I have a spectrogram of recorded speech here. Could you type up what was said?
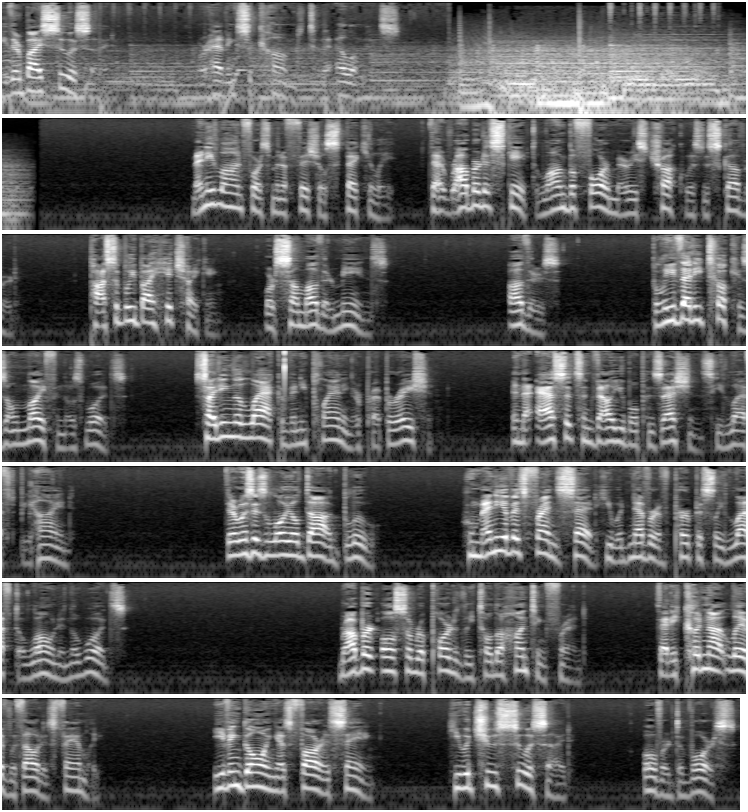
either by suicide or having succumbed to the elements. Many law enforcement officials speculate that Robert escaped long before Mary's truck was discovered, possibly by hitchhiking or some other means. Others believe that he took his own life in those woods, citing the lack of any planning or preparation, and the assets and valuable possessions he left behind. There was his loyal dog, Blue, who many of his friends said he would never have purposely left alone in the woods. Robert also reportedly told a hunting friend that he could not live without his family, even going as far as saying he would choose suicide over divorce.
